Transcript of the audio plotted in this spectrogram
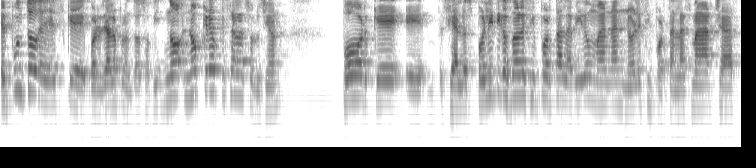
el punto es que, bueno, ya lo preguntó Sofía, no, no creo que sea la solución. Porque eh, si a los políticos no les importa la vida humana, no les importan las marchas,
